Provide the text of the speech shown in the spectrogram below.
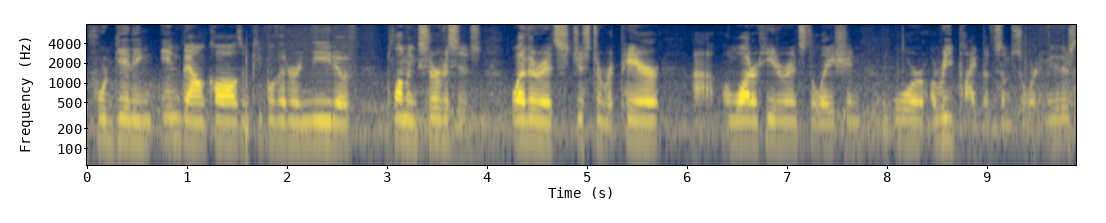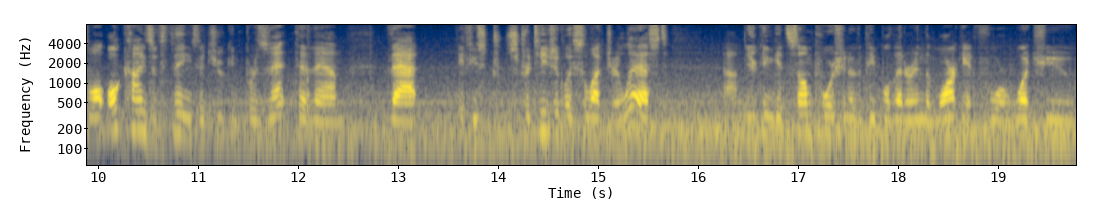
for getting inbound calls and people that are in need of plumbing services, whether it's just a repair, uh, a water heater installation, or a repipe of some sort. I mean, there's all, all kinds of things that you can present to them that if you st- strategically select your list, uh, you can get some portion of the people that are in the market for what you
